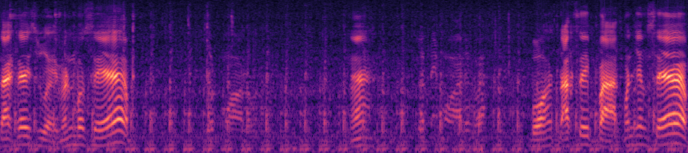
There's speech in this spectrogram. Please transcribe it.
ตักได้สวยมันบ่แซ่บรสหม้อหรอนะรสในหม้อได้ปะบ่ตักใส่ปากมันยังแซ่บ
